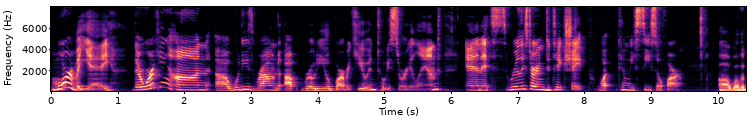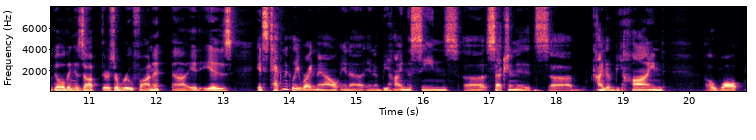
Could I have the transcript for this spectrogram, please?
More of a yay. They're working on uh, Woody's Roundup Rodeo Barbecue in Toy Story Land, and it's really starting to take shape. What can we see so far? Uh, well, the building is up. There's a roof on it. Uh, it is. It's technically right now in a in a behind the scenes uh, section. It's uh, kind of behind a Walt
